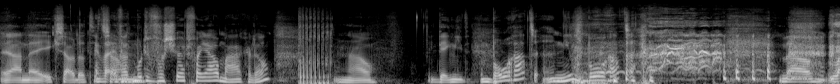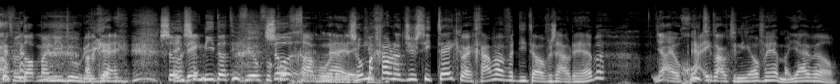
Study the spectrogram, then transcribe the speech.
ja, nee, ik zou dat... En zou... wat moet er voor shirt van jou maken dan? Nou, ik denk niet... Een Borat? Een Niels Borat? Nou, laten we dat maar niet doen. Ik, denk, ik denk niet dat die veel verkocht gaat worden. Nee, denk zullen we maar naar Just Eat Takeaway gaan, waar we het niet over zouden hebben? Ja, heel goed. Ja, ik wou het er niet over hebben, maar jij wel.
